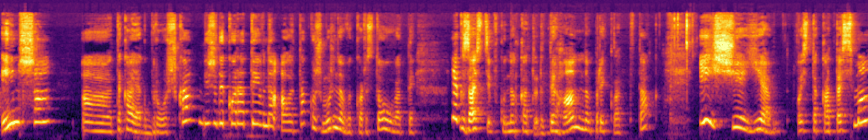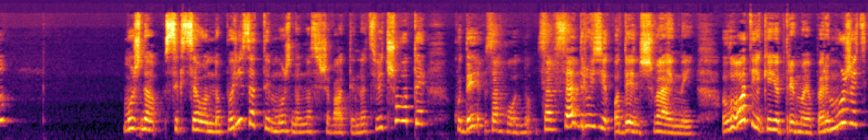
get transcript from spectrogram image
інша а, така як брошка, більш декоративна, але також можна використовувати як застібку на кардиган, наприклад. Так? І ще є ось така тасьма. Можна секціонно порізати, можна нашивати на цвітшоти, куди завгодно. Це все, друзі, один швейний лот, який отримує переможець.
